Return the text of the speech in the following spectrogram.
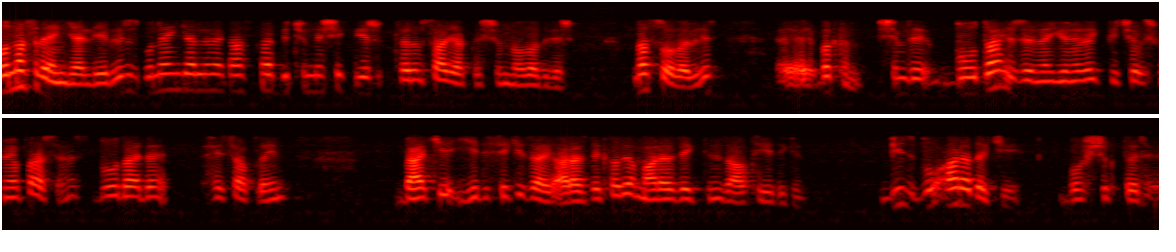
Bunu nasıl engelleyebiliriz? Bunu engellemek aslında bütünleşik bir tarımsal yaklaşımla olabilir. Nasıl olabilir? Ee, bakın şimdi buğday üzerine yönelik bir çalışma yaparsanız buğdayda hesaplayın belki 7-8 ay arazide kalıyor ama arazide ektiğiniz 6-7 gün. Biz bu aradaki boşlukları,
